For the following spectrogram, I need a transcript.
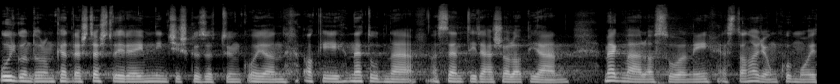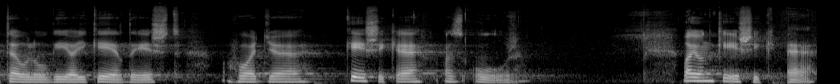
Úgy gondolom, kedves testvéreim, nincs is közöttünk olyan, aki ne tudná a Szentírás alapján megválaszolni ezt a nagyon komoly teológiai kérdést, hogy késik-e az Úr? Vajon késik-e?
